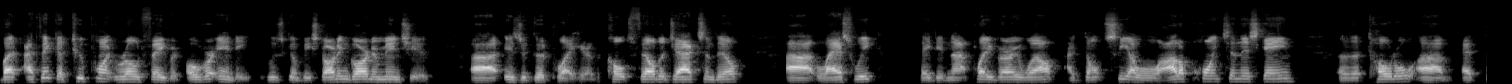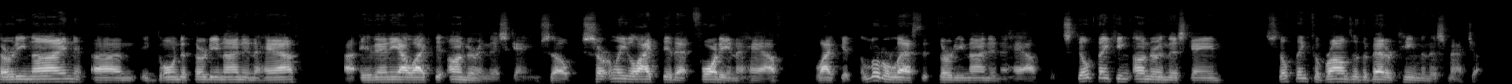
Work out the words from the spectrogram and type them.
But I think a two point road favorite over Indy, who's going to be starting Gardner Minshew, uh, is a good play here. The Colts fell to Jacksonville uh, last week. They did not play very well. I don't see a lot of points in this game. Uh, the total uh, at 39, um, going to 39 and a half. Uh, if any, I liked it under in this game. So certainly liked it at 40 and a half, like it a little less at 39 and a half, but still thinking under in this game. Still think the Browns are the better team in this matchup.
